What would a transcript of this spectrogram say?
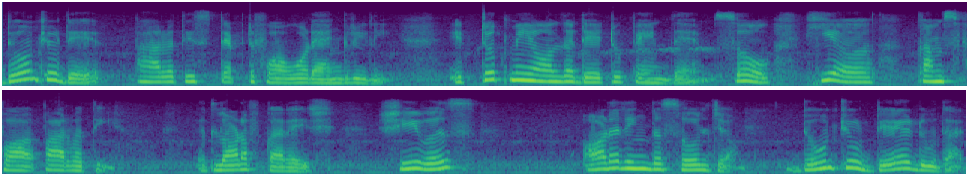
don't you dare, Parvati stepped forward angrily. It took me all the day to paint them. So here comes Parvati with lot of courage. She was ordering the soldier, Don't you dare do that.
